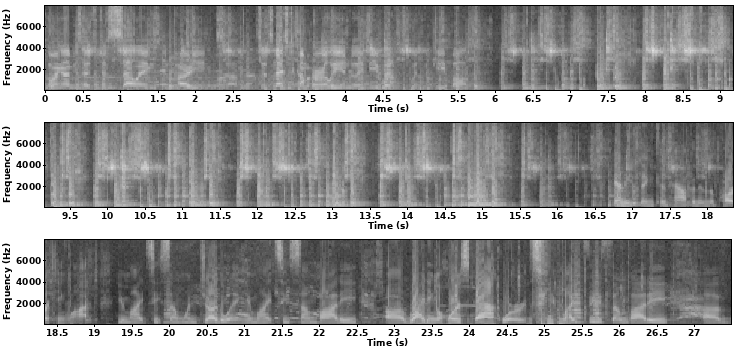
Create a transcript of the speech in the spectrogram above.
going on besides just selling and partying and stuff. So it's nice to come early and really be with, with the people. Anything can happen in the parking lot. You might see someone juggling. You might see somebody uh, riding a horse backwards. You might see somebody um,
